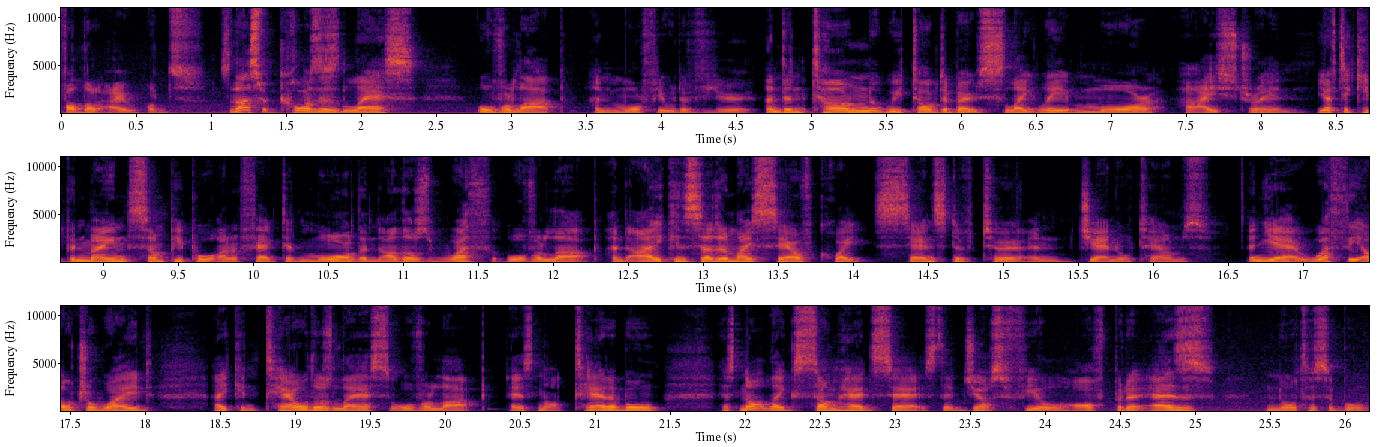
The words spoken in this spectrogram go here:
further outwards. So that's what causes less overlap and more field of view. And in turn, we talked about slightly more eye strain. You have to keep in mind some people are affected more than others with overlap, and I consider myself quite sensitive to it in general terms. And yeah, with the ultra wide, I can tell there's less overlap. It's not terrible. It's not like some headsets that just feel off, but it is noticeable.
